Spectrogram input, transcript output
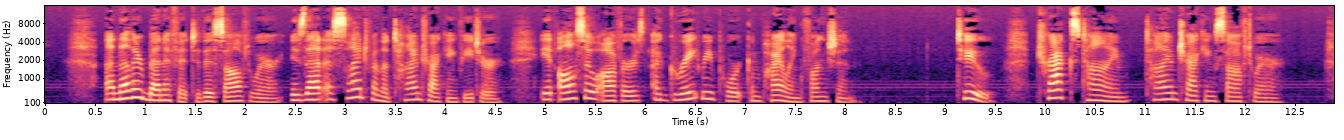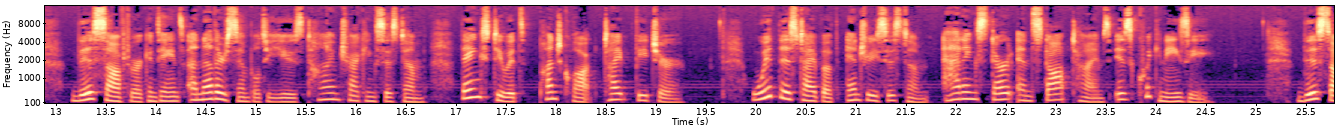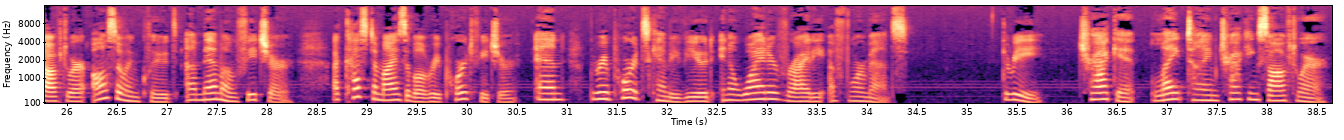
Another benefit to this software is that aside from the time tracking feature, it also offers a great report compiling function. 2. Tracks Time Time Tracking Software. This software contains another simple to use time tracking system thanks to its punch clock type feature. With this type of entry system, adding start and stop times is quick and easy. This software also includes a memo feature, a customizable report feature, and the reports can be viewed in a wider variety of formats. 3. Trackit Light Time Tracking Software.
